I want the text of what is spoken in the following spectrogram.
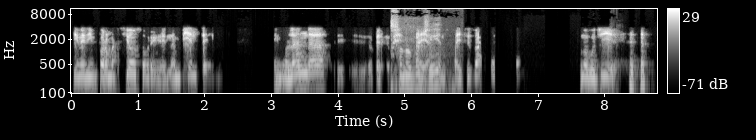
¿Tienes información sobre el ambiente en, Holanda? Eh, Son los Países Bajos. Sono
